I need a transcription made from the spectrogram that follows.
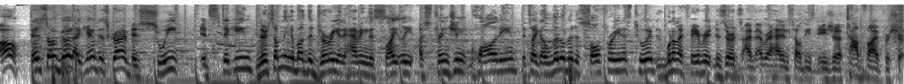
Oh, it's so good. I can't describe. It's sweet. It's sticky. There's something about the durian having this slightly astringent quality. It's like a little bit of sulfuriness to it. One of my favorite desserts I've ever had in Southeast Asia. Top five for sure.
